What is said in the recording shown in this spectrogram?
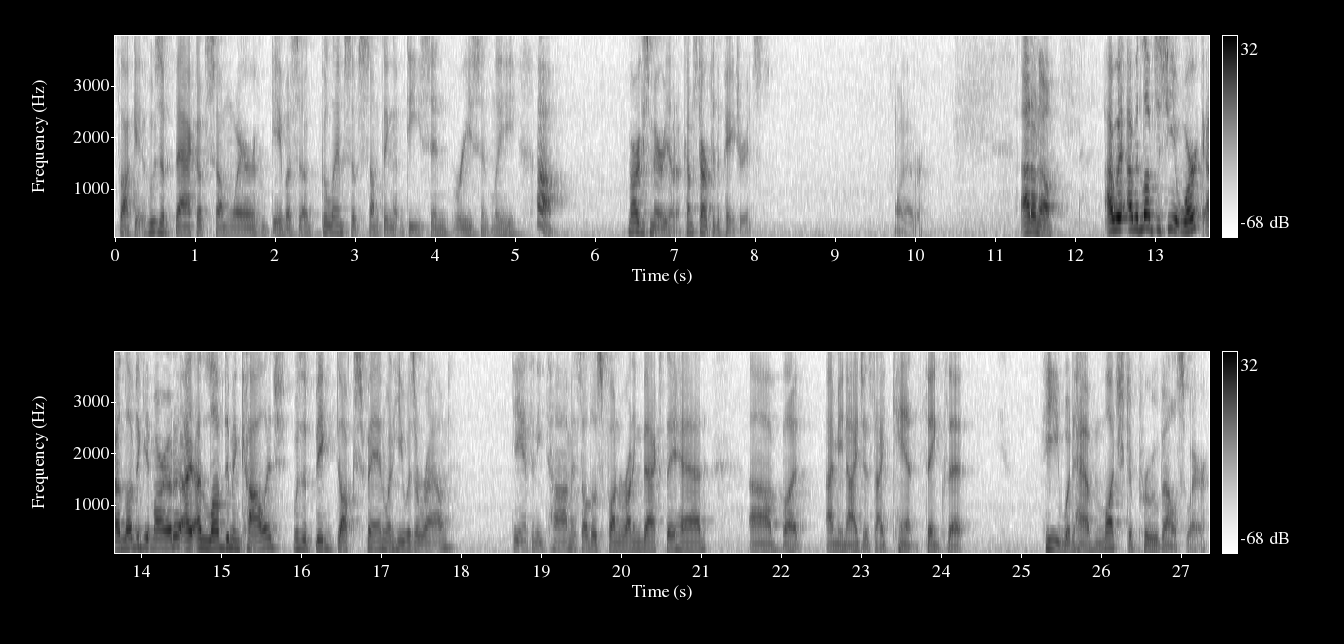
fuck it. Who's a backup somewhere who gave us a glimpse of something decent recently? Oh, Marcus Mariota. Come start for the Patriots. Whatever. I don't know. I would I would love to see it work. I'd love to get Mariota. I, I loved him in college. Was a big Ducks fan when he was around. De'Anthony Thomas, all those fun running backs they had. Uh, but I mean, I just I can't think that he would have much to prove elsewhere.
